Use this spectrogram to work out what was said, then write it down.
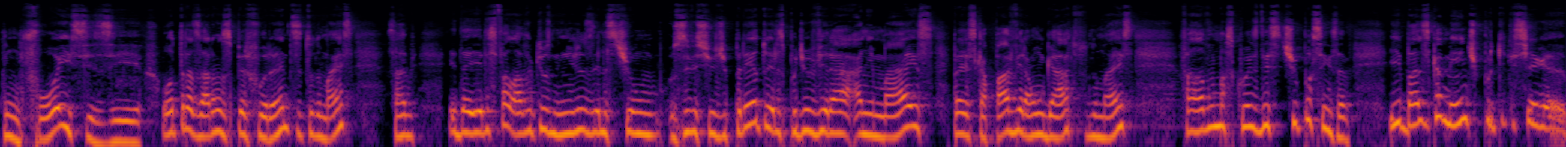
Com foices e outras armas perfurantes e tudo mais, sabe? E daí eles falavam que os ninjas, eles tinham os vestidos de preto, eles podiam virar animais para escapar, virar um gato e tudo mais falava umas coisas desse tipo assim, sabe? E basicamente, por que que chega...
